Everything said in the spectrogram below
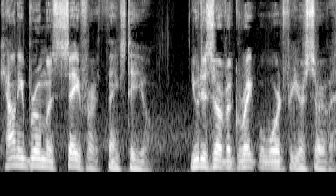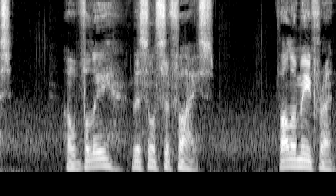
County Bruma's safer thanks to you. You deserve a great reward for your service. Hopefully, this'll suffice. Follow me, friend.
